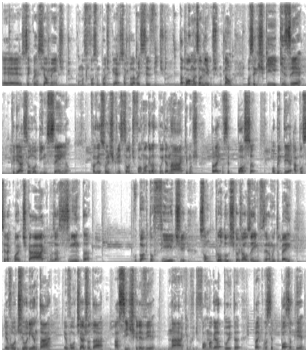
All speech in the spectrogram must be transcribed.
é, sequencialmente, como se fosse um podcast, só que lá vai ser vídeo. Tá bom, meus amigos? Então, você que quiser criar seu login e senha, fazer sua inscrição de forma gratuita na Acmos, para que você possa obter a pulseira quântica Acmos, a cinta, o Dr. Fit, são produtos que eu já usei e me fizeram muito bem. Eu vou te orientar, eu vou te ajudar a se inscrever na Acmos de forma gratuita, para que você possa ter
